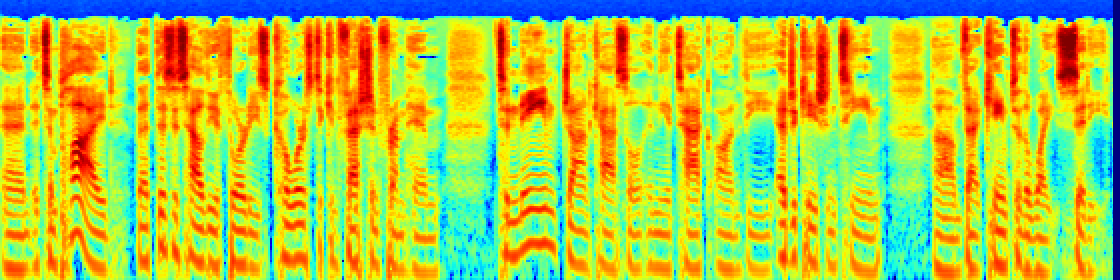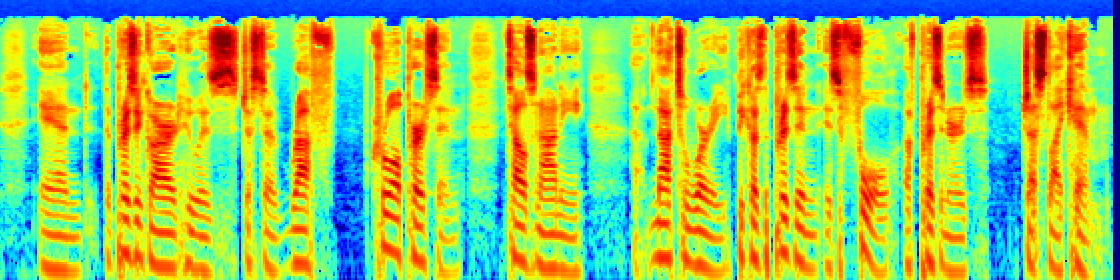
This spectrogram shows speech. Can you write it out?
And it's implied that this is how the authorities coerced a confession from him to name John Castle in the attack on the education team um, that came to the White City. And the prison guard, who is just a rough, cruel person, tells Nani uh, not to worry because the prison is full of prisoners just like him.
